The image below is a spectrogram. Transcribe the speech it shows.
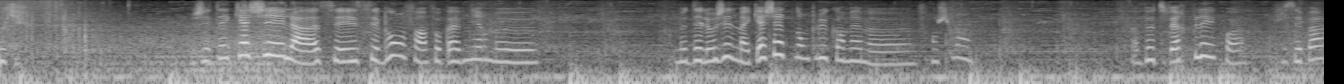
Ok. J'étais cachée là, c'est bon, enfin faut pas venir me me déloger de ma cachette non plus quand même, euh, franchement. Un peu de fair play quoi, je sais pas.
